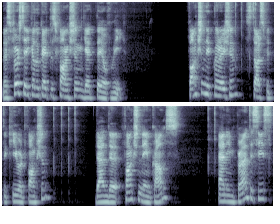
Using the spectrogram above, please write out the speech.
Let's first take a look at this function get day of week. Function declaration starts with the keyword function, then the function name comes, and in parentheses,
